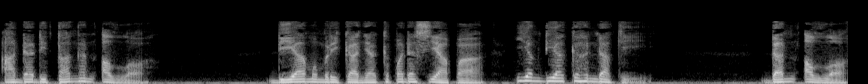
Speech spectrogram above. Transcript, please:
ada di tangan Allah. Dia memberikannya kepada siapa yang Dia kehendaki dan Allah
